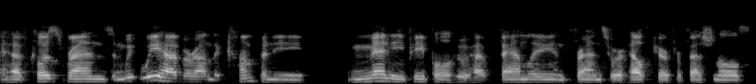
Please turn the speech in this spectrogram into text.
I have close friends, and we, we have around the company many people who have family and friends who are healthcare professionals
